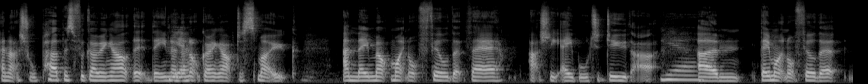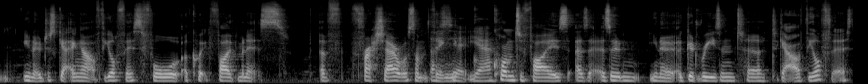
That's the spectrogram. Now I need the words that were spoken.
an actual purpose for going out. That, that you know Yeah. they're not going out to smoke, and they might, might not feel that they're actually able to do that. Yeah. Um, they might not feel that you know just getting out of the office for a quick five minutes of fresh air or something it, yeah. quantifies as a, as a you know a good reason to to get out of the office.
